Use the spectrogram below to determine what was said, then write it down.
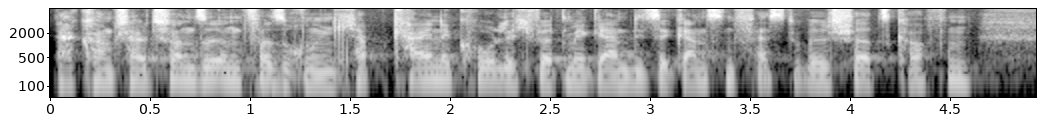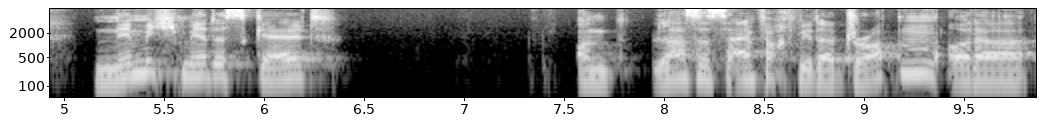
da kommst halt schon so in Versuchung. Ich habe keine Kohle, ich würde mir gern diese ganzen Festival-Shirts kaufen. Nimm ich mir das Geld und lass es einfach wieder droppen oder,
